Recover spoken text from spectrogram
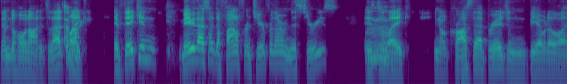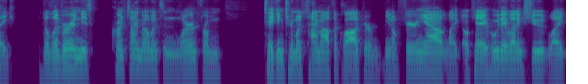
them to hold on. And so that's Tonight. like, if they can, maybe that's like the final frontier for them in this series is mm. to like, you know, cross that bridge and be able to like deliver in these crunch time moments and learn from taking too much time off the clock or you know figuring out like okay who are they letting shoot like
